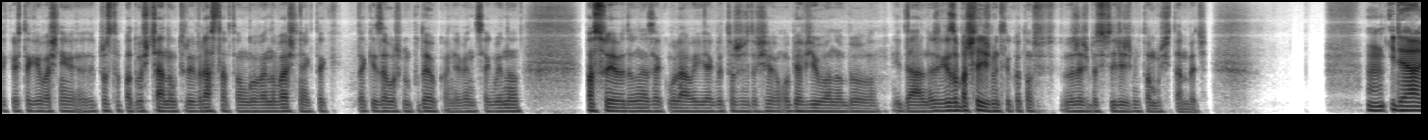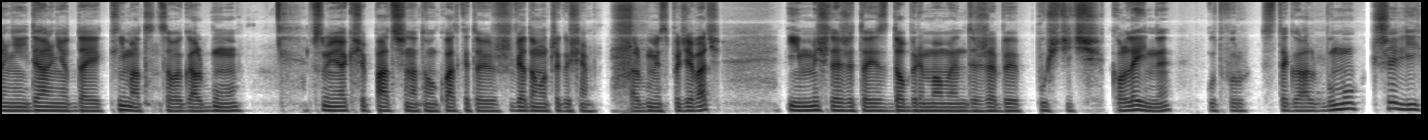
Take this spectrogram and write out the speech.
jakiegoś takiego właśnie prostopadłościanu, który wrasta w tą głowę, no właśnie jak tak, takie załóżmy pudełko, nie? Więc jakby no pasuje według nas jak ulały i jakby to, że to się objawiło, no było idealne. Jak zobaczyliśmy tylko tą rzeźbę, stwierdziliśmy, to musi tam być. Mm, idealnie, idealnie oddaje klimat całego albumu w sumie jak się patrzy na tą okładkę, to już wiadomo, czego się w albumie spodziewać. I myślę, że to jest dobry moment, żeby puścić kolejny utwór z tego albumu, czyli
